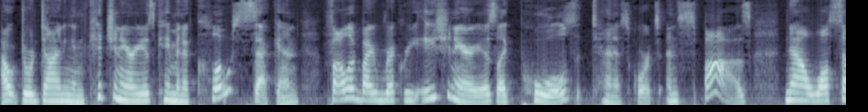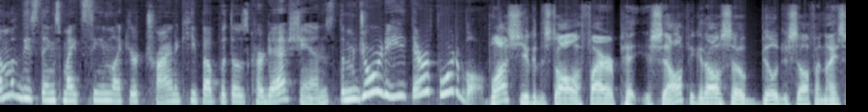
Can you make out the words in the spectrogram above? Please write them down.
Outdoor dining and kitchen areas came in a close second, followed by recreation areas like pools, tennis courts, and spas. Now, while some of these things might seem like you're trying to keep up with those Kardashians, the majority, they're affordable. Plus, you could install a fire pit yourself. You could also build yourself a nice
